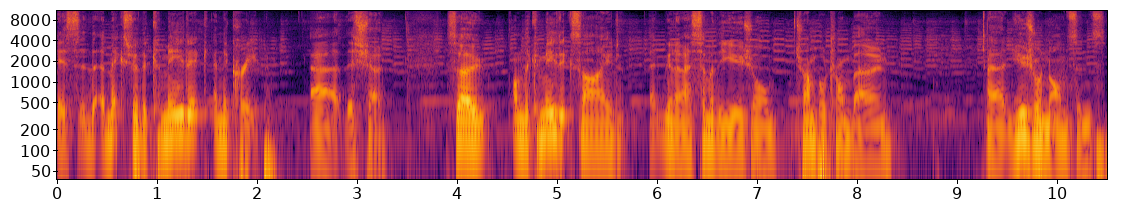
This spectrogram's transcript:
It's a mixture of the comedic and the creep. Uh, this show. So on the comedic side, uh, you know, some of the usual trumple trombone, uh, usual nonsense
